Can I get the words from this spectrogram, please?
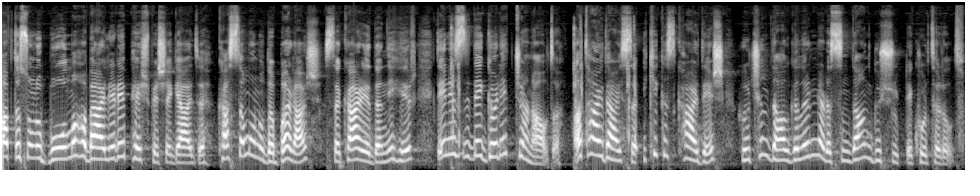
Hafta sonu boğulma haberleri peş peşe geldi. Kastamonu'da baraj, Sakarya'da nehir, Denizli'de gölet can aldı. Hatay'da ise iki kız kardeş hırçın dalgaların arasından güçlükle kurtarıldı. –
